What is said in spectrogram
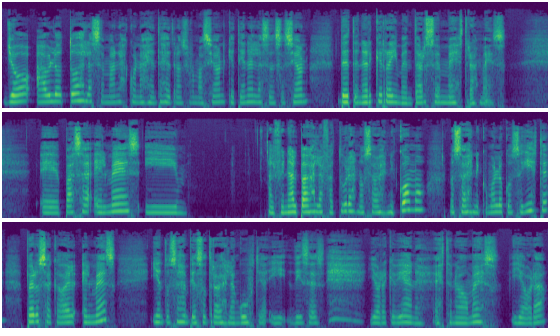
Yo hablo todas las semanas con agentes de transformación que tienen la sensación de tener que reinventarse mes tras mes. Eh, pasa el mes y Al final pagas las facturas, no sabes ni cómo, no sabes ni cómo lo conseguiste, pero se acaba el, mes y entonces empieza otra vez la angustia y dices, ¿y ahora qué viene? Este nuevo mes. ¿Y ahora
